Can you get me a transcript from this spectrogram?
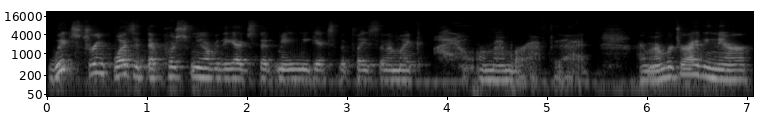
which drink was it that pushed me over the edge that made me get to the place that I'm like, I don't remember after that. I remember driving there.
